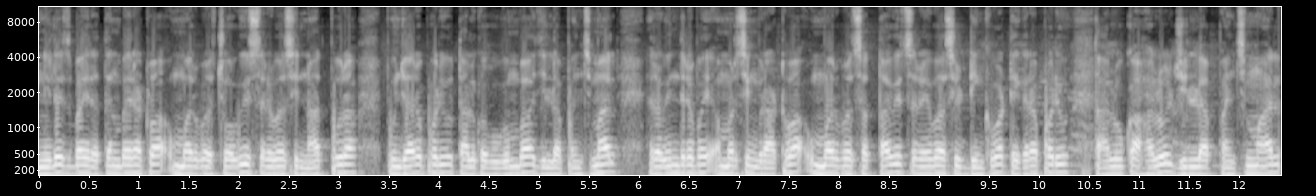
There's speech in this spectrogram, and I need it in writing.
નિલેશભાઈ રતનભાઈ રાઠવા ઉંમર વર્ષ ચોવીસ રહેવાસી નાથપુરા પુંજારો ફળિયું તાલુકા ગોગંબા જિલ્લા પંચમહાલ રવિન્દ્રભાઈ અમરસિંહ રાઠવા ઉંમર વર્ષ સત્તાવીસ રહેવાસી ડીંકવા ટેકરા ફળિયું તાલુકા હલોલ જિલ્લા પંચમહાલ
